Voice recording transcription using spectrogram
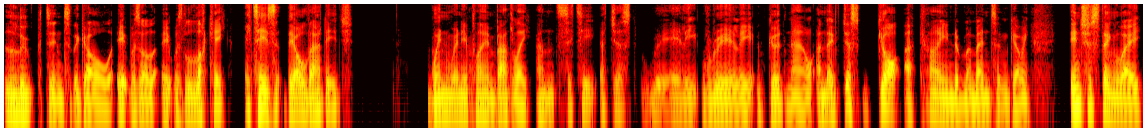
Looped into the goal. It was a it was lucky. It is the old adage: win when you're playing badly. And City are just really really good now, and they've just got a kind of momentum going. Interestingly.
